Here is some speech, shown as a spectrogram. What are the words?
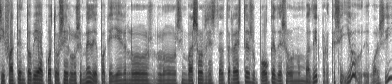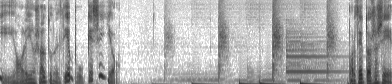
si falten todavía cuatro siglos y medio para que lleguen los, los invasores extraterrestres, supongo que de eso no invadir, pero qué sé yo, igual sí, igual hay un salto en el tiempo, qué sé yo. Por cierto, eso sí,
